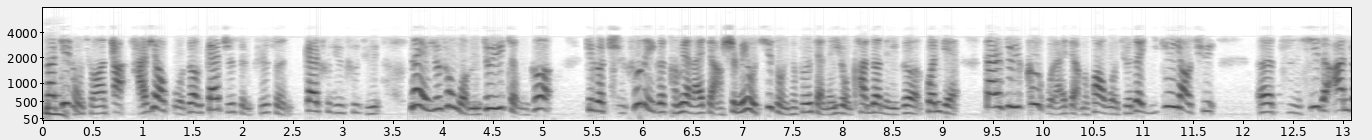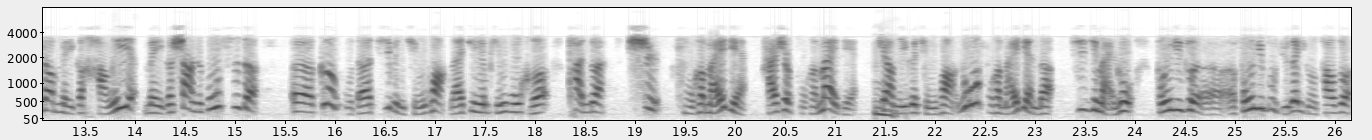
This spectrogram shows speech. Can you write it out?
那这种情况下，还是要果断该止损止损，该出局出局。那也就是说，我们对于整个这个指数的一个层面来讲，是没有系统性风险的一种判断的一个观点。但是对于个股来讲的话，我觉得一定要去，呃，仔细的按照每个行业、每个上市公司的。呃个股的基本情况来进行评估和判断，是符合买点还是符合卖点这样的一个情况。如果符合买点的，积极买入，逢低做呃逢低布局的一种操作，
